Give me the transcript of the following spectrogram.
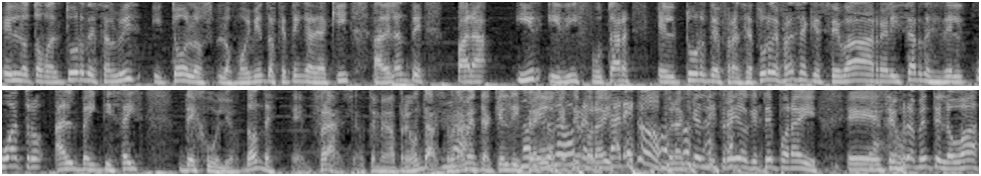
él lo toma al Tour de San Luis y todos los, los movimientos que tenga de aquí adelante para ir y disputar el Tour de Francia. Tour de Francia que se va a realizar desde el 4 al 26 de julio. ¿Dónde? En Francia. Usted me va a preguntar. Seguramente aquel distraído no que esté por ahí. eso. No, pero aquel distraído que esté por ahí eh, seguramente lo va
